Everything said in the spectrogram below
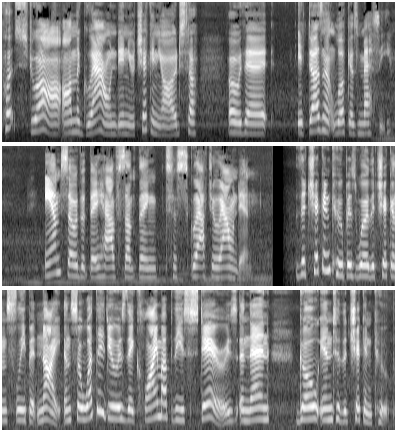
put straw on the ground in your chicken yard so oh, that it doesn't look as messy. And so that they have something to scratch around in. The chicken coop is where the chickens sleep at night. And so what they do is they climb up these stairs and then go into the chicken coop.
